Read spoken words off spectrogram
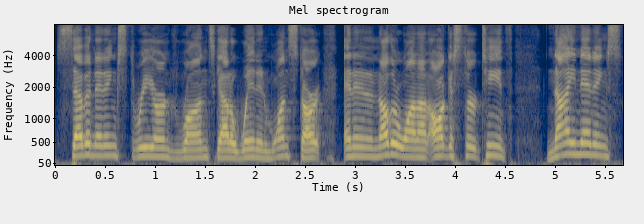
seven innings, three earned runs, got a win in one start, and in another one on August 13th, nine innings,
